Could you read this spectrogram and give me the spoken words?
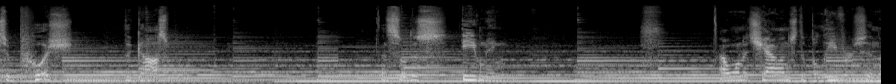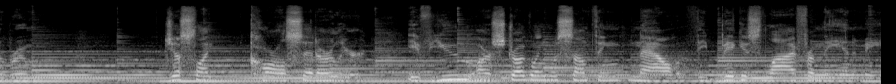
to push the gospel. And so this evening I want to challenge the believers in the room. Just like Carl said earlier if you are struggling with something now, the biggest lie from the enemy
